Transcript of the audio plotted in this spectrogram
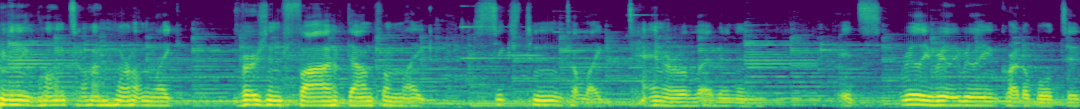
really, long time. We're on like version 5, down from like 16 to like 10 or 11. And it's really, really, really incredible to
